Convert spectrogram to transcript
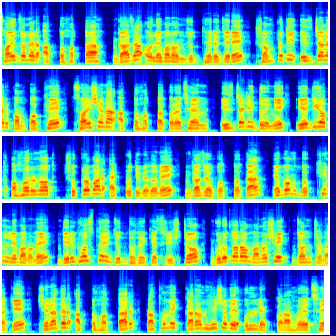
ছয় জনের আত্মহত্যা, গাজা ও লেবানন যুদ্ধের জেরে সম্প্রতি ইসরায়েলের কমপক্ষে ছয় সেনা আত্মহত্যা করেছেন। ইসরায়েলি দৈনিক এডিয়ত অহরনথ শুক্রবার এক প্রতিবেদনে গাজা উপত্যকা এবং দক্ষিণ লেবাননে দীর্ঘস্থায়ী যুদ্ধ থেকে সৃষ্ট গুরুতর মানসিক যন্ত্রণাকে সেনাদের আত্মহত্যার প্রাথমিক কারণ হিসেবে উল্লেখ করা হয়েছে।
